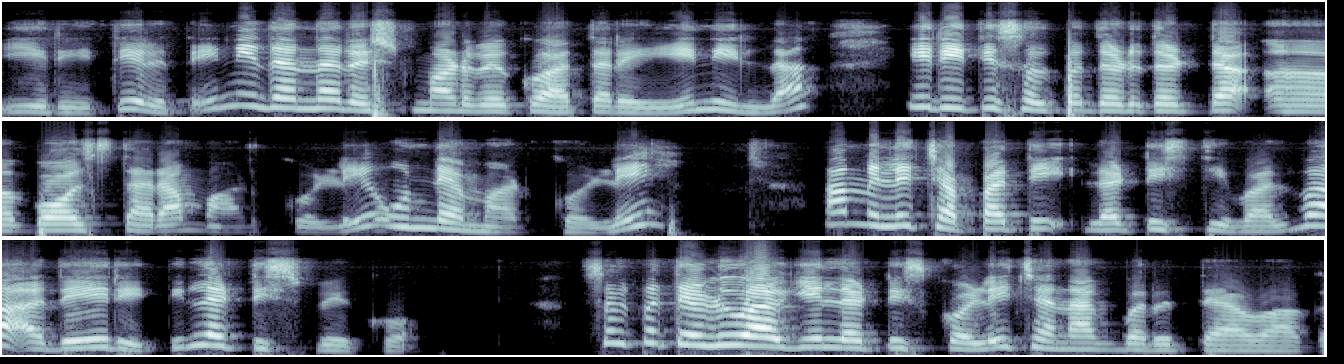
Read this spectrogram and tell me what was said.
ಈ ರೀತಿ ಇರುತ್ತೆ. ಇನ್ನು ಇದನ್ನು ರೆಸ್ಟ್ ಮಾಡಬೇಕು. ಆ ಥರ ಏನಿಲ್ಲ. ಈ ರೀತಿ ಸ್ವಲ್ಪ ದೊಡ್ಡ ದೊಡ್ಡ ಬಾಲ್ಸ್ ಥರ ಮಾಡ್ಕೊಳ್ಳಿ. ಉಂಡೆ ಮಾಡ್ಕೊಳ್ಳಿ. ಆಮೇಲೆ ಚಪಾತಿ ಲಟ್ಟಿಸ್ತೀವಲ್ವ? ಅದೇ ರೀತಿ ಲಟ್ಟಿಸ್ಬೇಕು. ಸ್ವಲ್ಪ ತೆಳುವಾಗಿ ಲಟ್ಟಿಸ್ಕೊಳ್ಳಿ, ಚೆನ್ನಾಗಿ ಬರುತ್ತೆ ಆವಾಗ.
